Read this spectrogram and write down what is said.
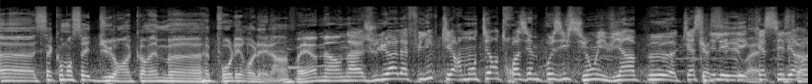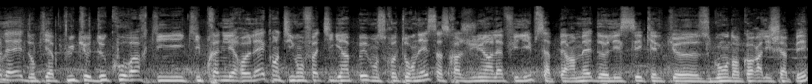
euh, ça commence à être dur hein, quand même euh, pour les relais là. hein. Ouais, mais on a Julien Alaphilippe qui est remonté en troisième position. Il vient un peu casser, Casser, les, ouais, casser relais. Donc il n'y a plus que deux coureurs qui, qui prennent les relais. Quand ils vont fatiguer un peu, ils vont se retourner. Ça sera Julien Alaphilippe. Ça permet de laisser quelques secondes encore à l'échapper.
